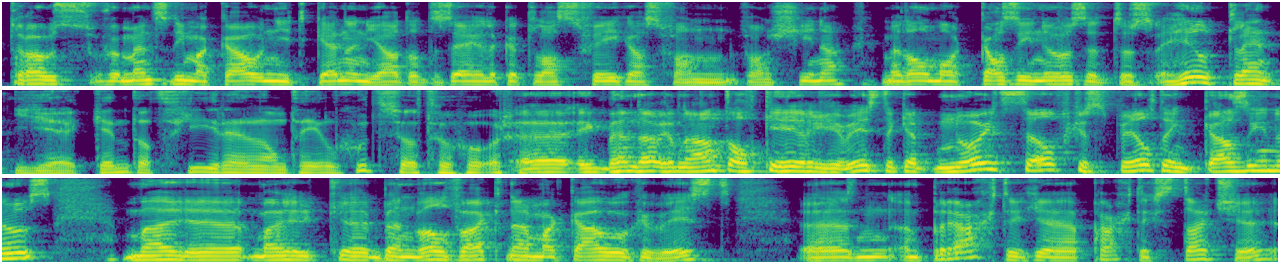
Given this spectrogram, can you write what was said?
trouwens, voor mensen die Macau niet kennen, ja, dat is eigenlijk het Las Vegas van, van China, met allemaal casino's. Het is heel klein. Je kent dat schiereiland heel goed, zo te horen. Uh, ik ben daar een aantal keren geweest. Ik heb nooit zelf gespeeld in casino's, maar, uh, maar ik eh, ben wel vaak naar Macau geweest. Een, een, prachtig, prachtig stadje.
